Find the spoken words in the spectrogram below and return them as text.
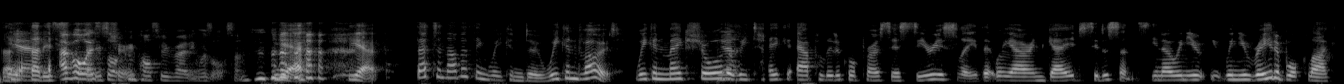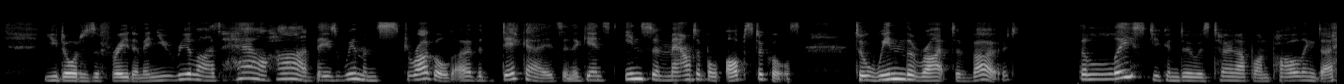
that, yeah, that is I've always is thought true. compulsory voting was awesome. Yeah. yeah, That's another thing we can do. We can vote. We can make sure Yeah. that we take our political process seriously, that we are engaged citizens. You know, when you when you read a book like You Daughters of Freedom and you realize how hard these women struggled over decades and against insurmountable obstacles to win the right to vote, the least you can do is turn up on polling day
